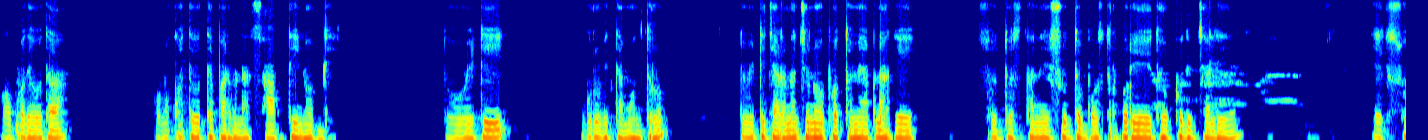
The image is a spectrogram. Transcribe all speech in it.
অপদেবতা কোনো ক্ষতি করতে পারবে না সাত দিন অবধি। তো এটি গুরুবিদ্যা মন্ত্র। তো এটি জাগানোর জন্য প্রথমে আপনাকে শুদ্ধ স্থানে শুদ্ধ বস্ত্র পরে ধূপ প্রদীপ জ্বালিয়ে একশো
